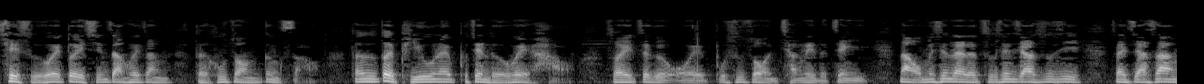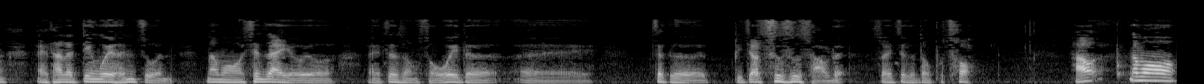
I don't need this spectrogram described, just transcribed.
确实会对心脏、肺脏的副作用更少，但是对皮肤呢，不见得会好，所以这个我也不是说很强烈的建议。那我们现在的直线加速器，再加上哎它的定位很准，那么现在有有哎这种所谓的呃这个比较次数少的，所以这个都不错。好，那么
